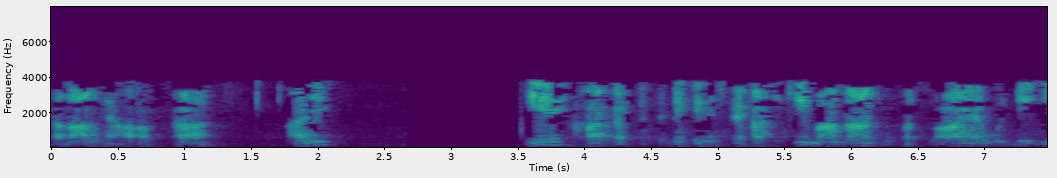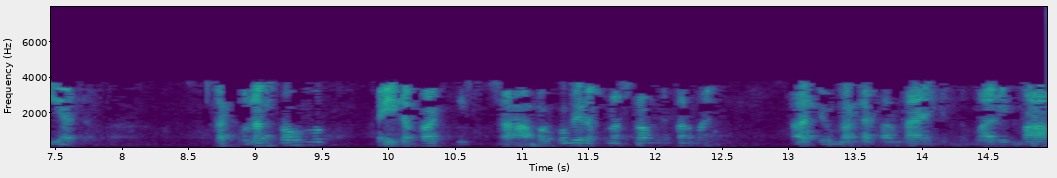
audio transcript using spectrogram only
کلام ہے عرب کا۔ علی یہ کہا کرتے تھے، لیکن اس میں حقیقی معنی جو بتوا ہے، وہ نہیں دیا جاتا۔ سکولت قوم کئی دفعہ صحابہ کو بھی رسم السلام نے فرمایا۔ حضرت عمر نے فرمایا کہ تمہاری ماں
